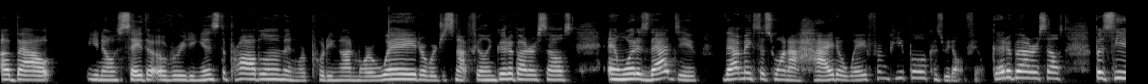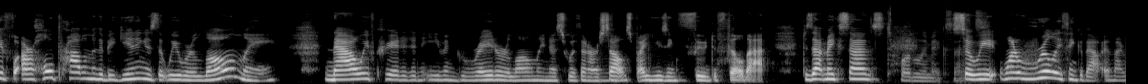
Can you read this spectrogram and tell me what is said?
about, you know, say the overeating is the problem and we're putting on more weight or we're just not feeling good about ourselves. And what does that do? That makes us want to hide away from people because we don't feel good about ourselves. But see, if our whole problem in the beginning is that we were lonely, now we've created an even greater loneliness within mm. ourselves by using food to fill that. Does that make sense? Totally makes sense. So we want to really think about am I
